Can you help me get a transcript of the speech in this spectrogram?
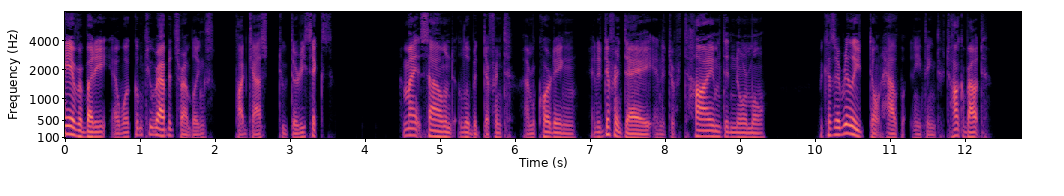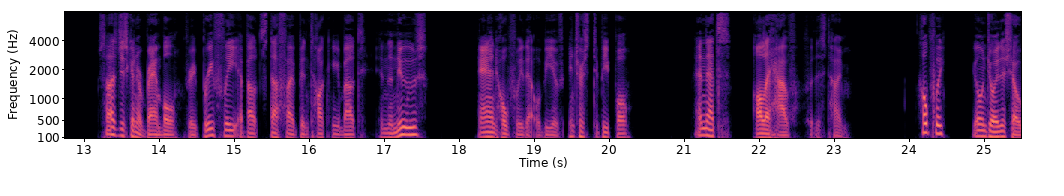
Hey, everybody, and welcome to Rabbit's Ramblings, podcast 236. I might sound a little bit different. I'm recording at a different day and a different time than normal because I really don't have anything to talk about. So I was just going to ramble very briefly about stuff I've been talking about in the news, and hopefully that will be of interest to people. And that's all I have for this time. Hopefully you'll enjoy the show.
